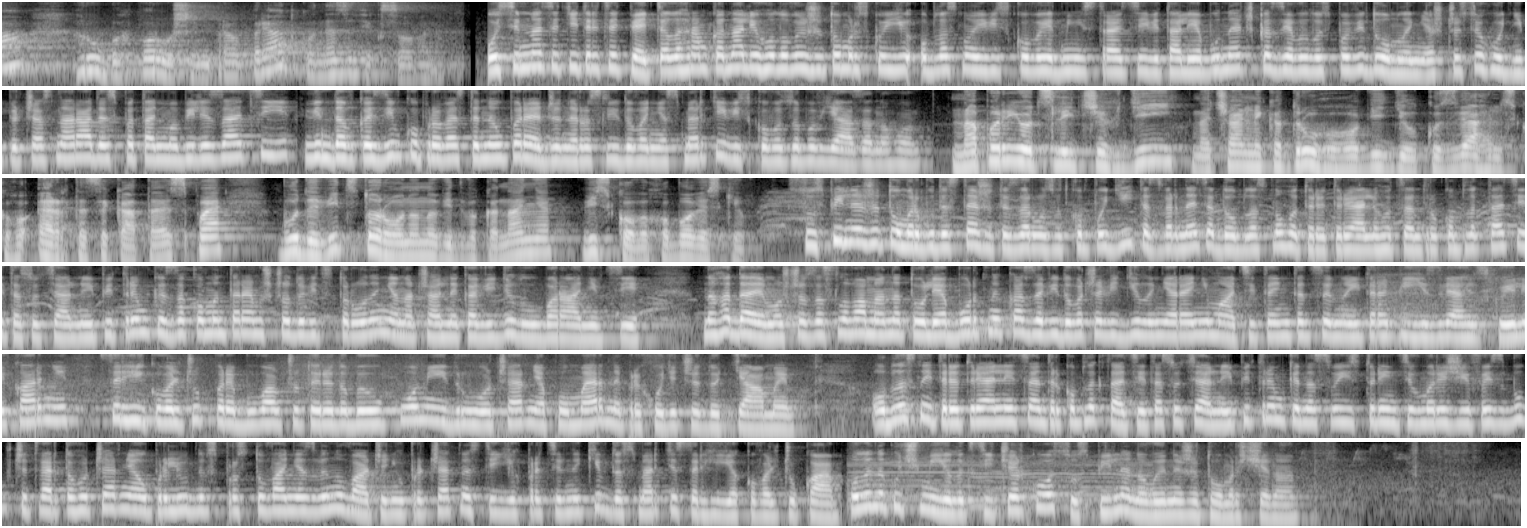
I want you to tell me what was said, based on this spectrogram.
Грубих порушень правопорядку не зафіксовано. О 17.35 в телеграм-каналі голови Житомирської обласної військової адміністрації Віталія Бунечка з'явилось повідомлення, що сьогодні під час наради з питань мобілізації він дав казівку провести неупереджене розслідування смерті військовозобов'язаного. На період слідчих дій начальника другого відділку Звягельського РТЦК та СП буде відсторонено від виконання військових обов'язків. Суспільне Житомир буде стежити за розвитком подій та звернеться до обласного територіального центру комплектації та соціальної підтримки за коментарем щодо відсторонення начальника відділу у Баранівці. Нагадаємо, що за словами Анатолія Бортника, завідувача відділення реанімації та інтенсивної терапії Звягільської лікарні, Сергій Ковальчук перебував чотири доби у комі і 2 червня помер, не приходячи до тями. Обласний територіальний центр комплектації та соціальної підтримки на своїй сторінці в мережі Фейсбук 4 червня оприлюднив спростування звинувачень у причетності їх працівників до смерті Сергія Ковальчука. Олена Кучмій, Олексій Черко, Суспільне новини Житомирщина.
